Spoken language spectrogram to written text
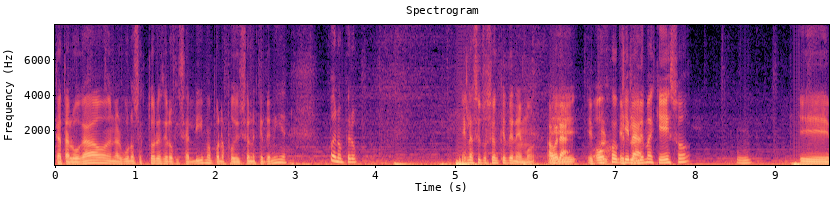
catalogado en algunos sectores del oficialismo por las posiciones que tenía. Bueno, pero es la situación que tenemos. Ahora, el, pro- ojo el que la- problema es que eso eh,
